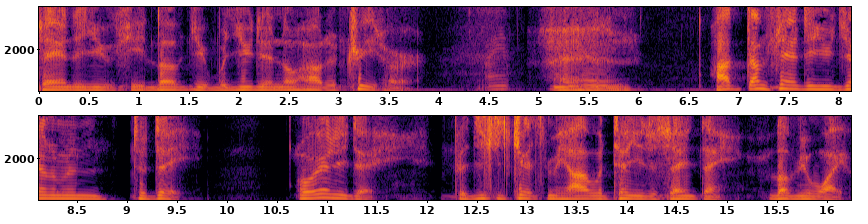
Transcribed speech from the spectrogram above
saying to you she loved you, but you didn't know how to treat her. Right. And I, I'm saying to you, gentlemen, today or any day, that you could catch me, I would tell you the same thing. Love your wife.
